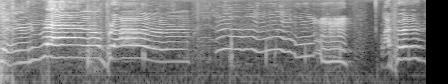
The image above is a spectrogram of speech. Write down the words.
Turn around, bro. I put her.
